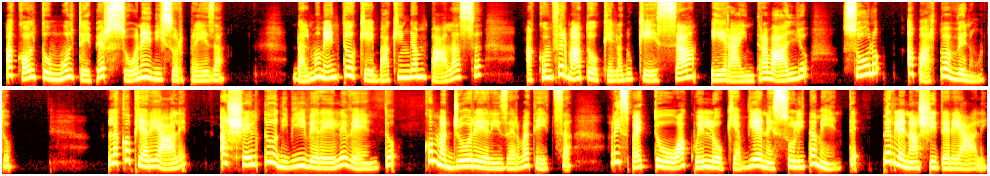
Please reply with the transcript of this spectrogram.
ha colto molte persone di sorpresa, dal momento che Buckingham Palace ha confermato che la duchessa era in travaglio solo a parto avvenuto. La coppia reale ha scelto di vivere l'evento con maggiore riservatezza rispetto a quello che avviene solitamente per le nascite reali.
